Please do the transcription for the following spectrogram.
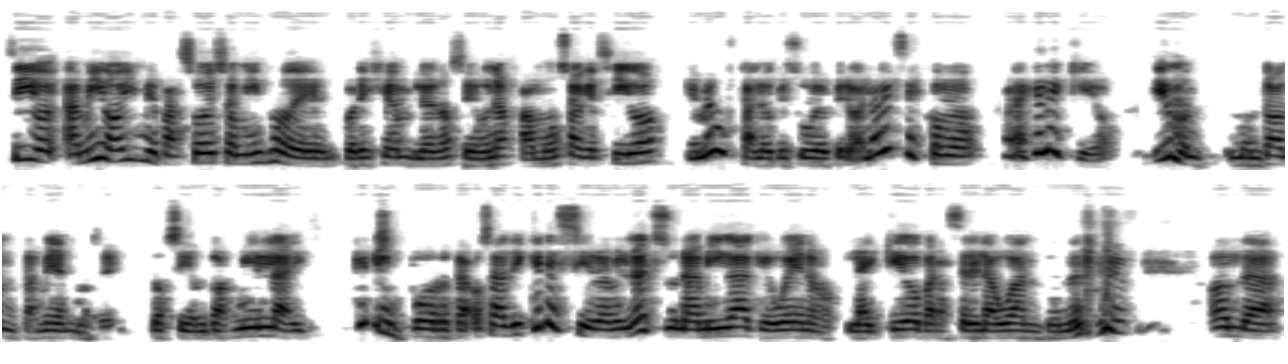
Sí, a mí hoy me pasó eso mismo de, por ejemplo, no sé, una famosa que sigo, que me gusta lo que sube, pero a la vez es como, ¿para qué le quiero? Tiene un, mon- un montón también, no sé, 200 mil likes. ¿Qué le importa? O sea, ¿de qué le sirve? No es una amiga que, bueno, likeo para hacer el aguante, ¿entendés? Onda,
